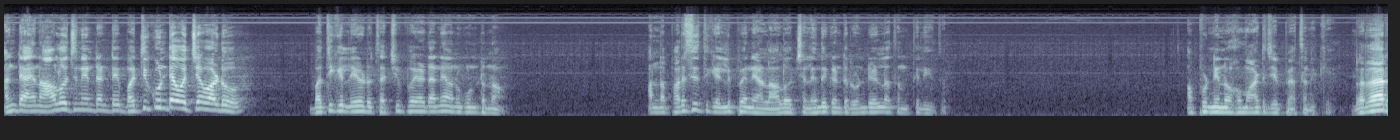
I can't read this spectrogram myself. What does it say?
అంటే ఆయన ఆలోచన ఏంటంటే బతికుంటే వచ్చేవాడు బతికి లేడు చచ్చిపోయాడనే అనుకుంటున్నాం. అన్న పరిస్థితికి వెళ్ళిపోయినాయి వాళ్ళ ఆలోచనలు ఎందుకంటే రెండేళ్ళు అతను తెలియదు. అప్పుడు నేను ఒక మాట చెప్పా అతనికి బ్రదర్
